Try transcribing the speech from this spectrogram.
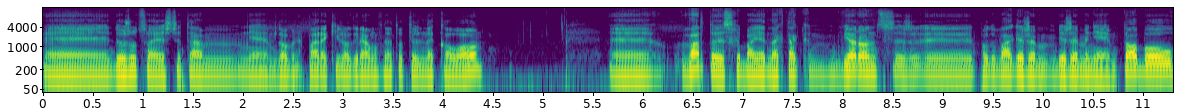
E, dorzuca jeszcze tam, nie wiem, dobrych parę kilogramów na to tylne koło. E, Warto jest chyba jednak tak, biorąc e, pod uwagę, że bierzemy, nie wiem, tobą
